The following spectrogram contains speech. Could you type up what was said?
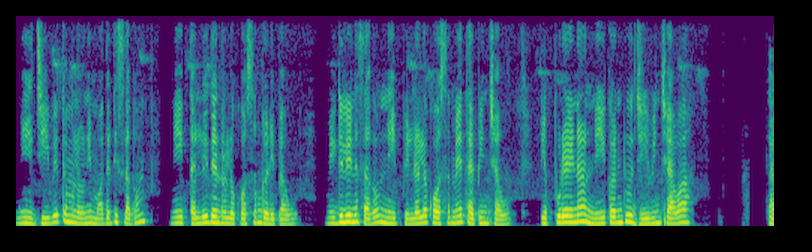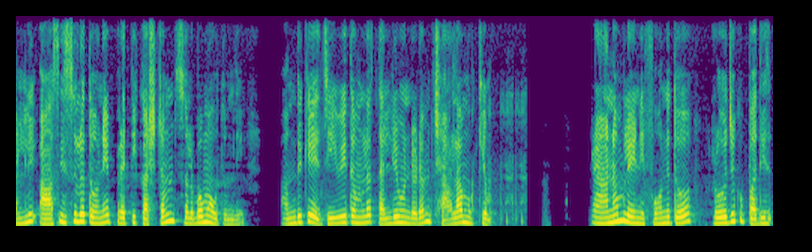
నీ జీవితంలోని మొదటి సగం నీ తల్లిదండ్రుల కోసం గడిపావు. మిగిలిన సగం నీ పిల్లల కోసమే తపించావు ఎప్పుడైనా నీకంటూ జీవించావా? తల్లి ఆశీస్సులతోనే ప్రతి కష్టం సులభమవుతుంది. అందుకే జీవితంలో తల్లి ఉండడం చాలా ముఖ్యం. ప్రాణం లేని ఫోనుతో రోజుకు పది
